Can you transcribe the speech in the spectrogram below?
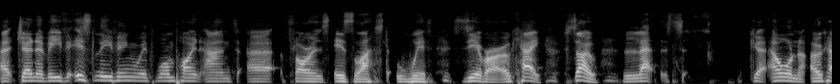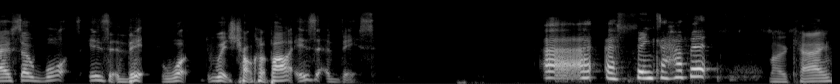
Uh, Genevieve is leaving with one point, and uh, Florence is last with zero. Okay, so let's get on. Okay, so what is this? What which chocolate bar is this? Uh, I think I have it. Okay.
